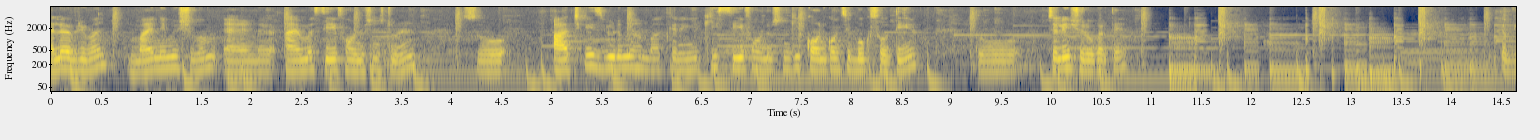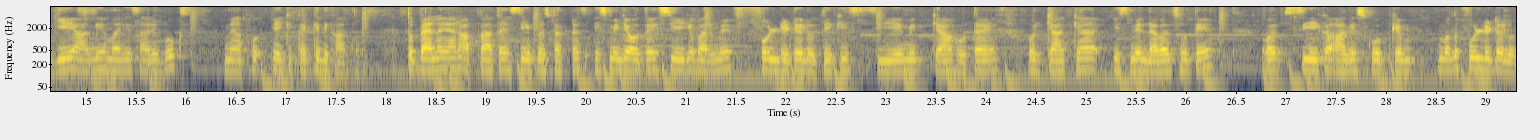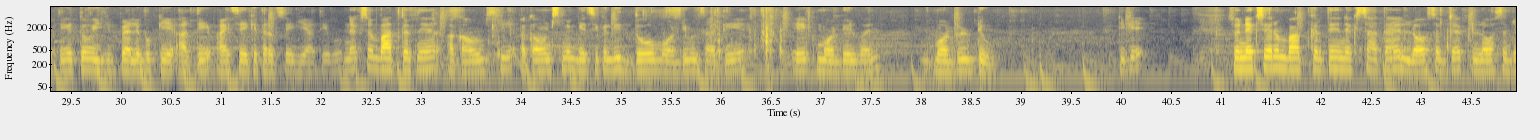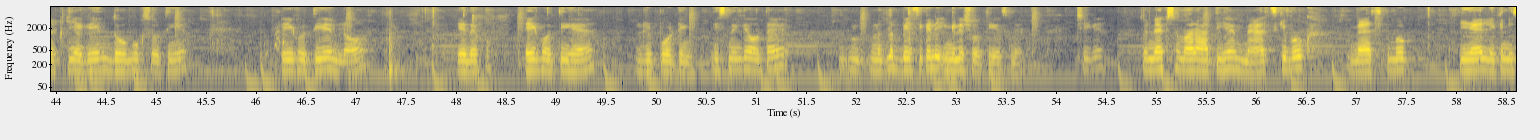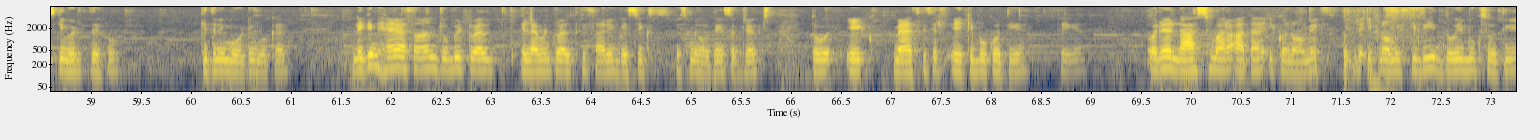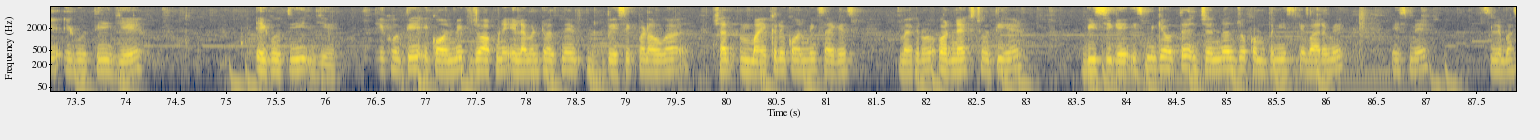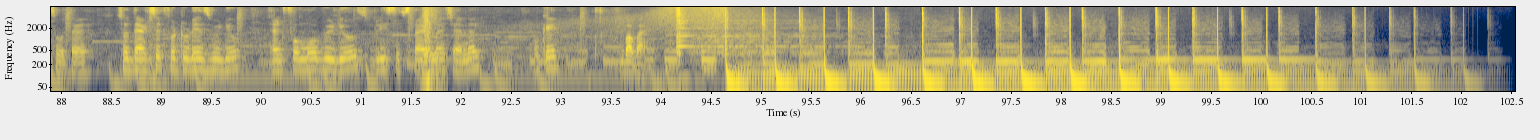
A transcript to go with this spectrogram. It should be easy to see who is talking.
Speaker 1: Hello everyone my name is Shubham and I am a C foundation student so आज की इस video में हम बात करेंगे कि सी फाउंडेशन की कौन कौन सी बुक्स होती हैं। तो चलिए शुरू करते हैं। अब ये आगे हमारी सारी बुक्स मैं आपको एक एक करके दिखाता हूँ। तो पहला यार आपका आता है सी ए प्रोस्पेक्टस इसमें क्या होता है? सी ए के बारे में फुल डिटेल होती है कि सी ए में क्या होता है और क्या क्या इसमें लेवल्स होते हैं। और सी का आगे स्कोप के मतलब फुल डिटेल होती है तो ये पहले बुक ये आती है आई सी ए की तरफ़ से ये आती है वो। नेक्स्ट हम बात करते हैं अकाउंट्स की। अकाउंट्स में बेसिकली दो मॉड्यूल्स आती हैं, एक मॉड्यूल वन मॉड्यूल टू ठीक है? सो नेक्स्ट ईयर हम बात करते हैं नेक्स्ट आता है लॉ सब्जेक्ट लॉ सब्जेक्ट की अगेन दो बुक्स होती हैं। एक होती है लॉ ये देखो, एक होती है रिपोर्टिंग इसमें क्या होता है मतलब बेसिकली इंग्लिश होती है इसमें। ठीक है? तो नेक्स्ट हमारा आती है मैथ्स की बुक मैथ्स की बुक ये है, लेकिन इसकी वर्थ देखो, कितनी मोटी बुक है। लेकिन है आसान, जो भी ट्वेल्थ इलेवन ट्वेल्थ की सारी बेसिक्स इसमें होते हैं सब्जेक्ट्स तो एक मैथ्स की सिर्फ़ एक ही बुक होती है, ठीक है? और ये लास्ट हमारा आता है इकोनॉमिक्स इकोनॉमिक्स की भी दो ही बुक्स होती हैं, एक होती है ये, एक होती है ये। एक होती है इकोनॉमिक्स जो आपने इलेवन ट्वेल्थ में बेसिक पढ़ा होगा, शायद micro economics I guess micro और नेक्स्ट होती है बी सी के। इसमें क्या होता है? जनरल जो कंपनीज़ के बारे में इसमें सिलेबस होता है। So that's it for today's video and for more videos please subscribe my channel okay bye bye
